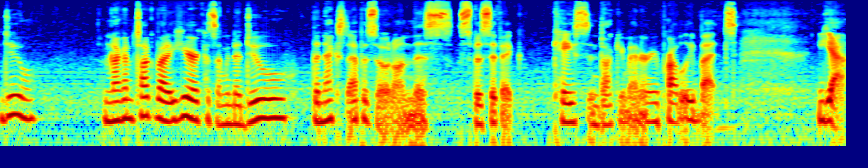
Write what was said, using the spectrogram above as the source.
I do. I'm not going to talk about it here cuz I'm going to do the next episode on this specific case and documentary probably, but yeah,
